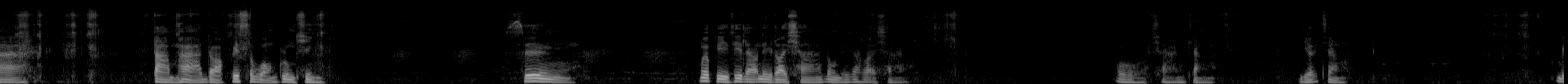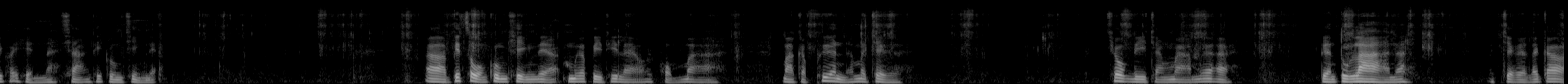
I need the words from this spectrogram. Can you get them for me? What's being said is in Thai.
ตามหาดอกพิศวงกรุงชิง ซึ่งเมื่อปีที่แล้วนี่รอยช้างตรงนี้ก็รอยช้าง โอ้ช้างจัง เยอะจัง ไม่ค่อยเห็นนะ ช้างที่กรุงชิงเนี่ยพิศวงกรุงชิงเนี่ย เมื่อปีที่แล้วผมมา มากับเพื่อนแล้วมาเจอ โชคดีจังมาเมื่อเดือนตุลานะ มาเจอแล้วก็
